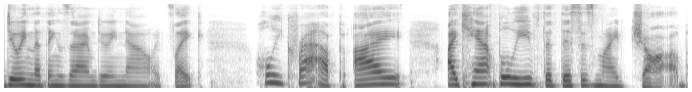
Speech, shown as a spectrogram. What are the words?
doing the things that I'm doing now. It's like holy crap, I I can't believe that this is my job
